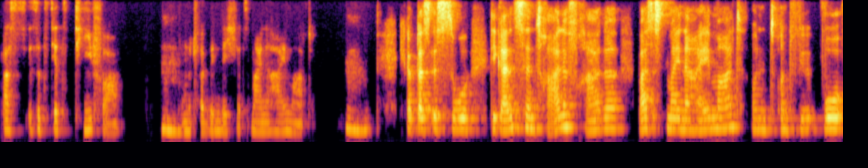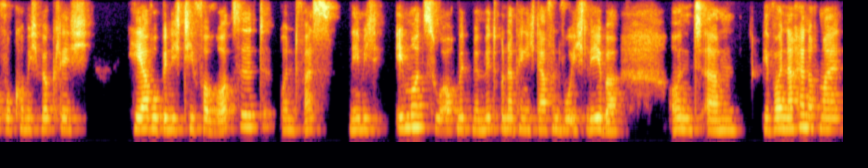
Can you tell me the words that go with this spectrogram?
was sitzt jetzt tiefer? Hm. Womit verbinde ich jetzt meine Heimat? Hm. Ich glaube, das ist so die ganz zentrale Frage, was ist meine Heimat und, und wie, wo, wo komme ich wirklich her, wo bin ich tief verwurzelt und was nehme ich immerzu auch mit mir mit, unabhängig davon, wo ich lebe. Und ähm, wir wollen nachher nochmal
